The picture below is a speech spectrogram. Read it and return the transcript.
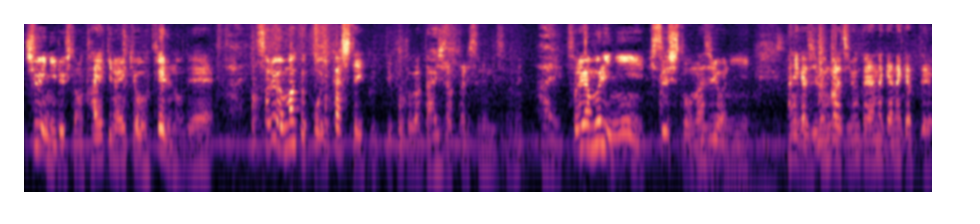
周囲にいる人の体液の影響を受けるのでそれをうまくこう生かしていくっていうことが大事だったりするんですよね。はい。それが無理に奇数種と同じように何か自分から自分からやんなきゃやんなきゃって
